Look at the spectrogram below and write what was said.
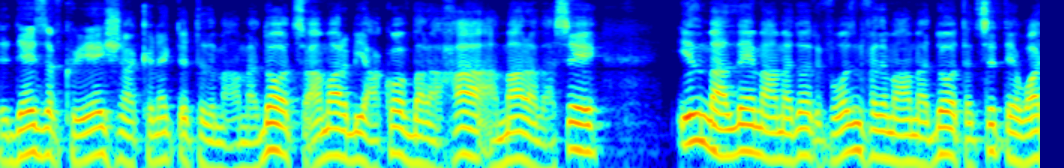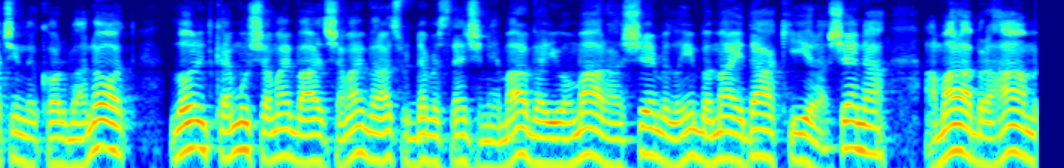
the days of creation are connected to the Ma'amadot. So Amar Yaakov Baraha, Amar Avase. Ilmale Ma'amadot, if it wasn't for the Ma'amadot that sit there watching the Korbanot, לא נתקיימו שמיים וארץ, שמיים וארץ would never stand שנאמר, ויאמר השם אלוהים במה ידע כי ירשנה, אמר אברהם,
